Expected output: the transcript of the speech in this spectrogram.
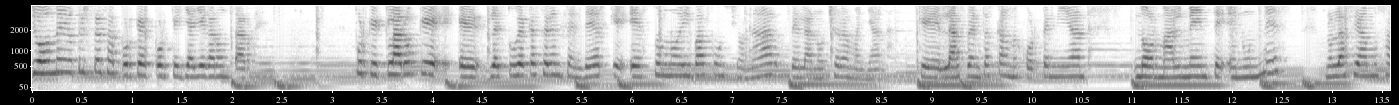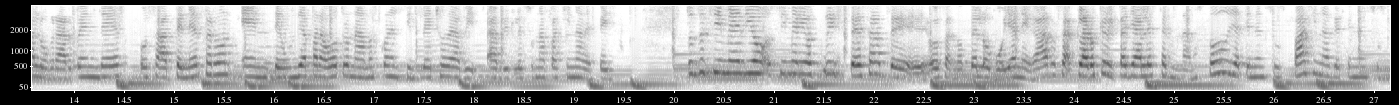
yo me dio tristeza, ¿por qué? Porque ya llegaron tarde. Porque claro que eh, les tuve que hacer entender que esto no iba a funcionar de la noche a la mañana, que las ventas que a lo mejor tenían normalmente en un mes, no las íbamos a lograr vender, o sea, tener, perdón, en, de un día para otro, nada más con el simple hecho de abrirles una página de Facebook. Entonces sí me dio, sí me dio tristeza, de, o sea, no te lo voy a negar, o sea, claro que ahorita ya les terminamos todo, ya tienen sus páginas, ya tienen sus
